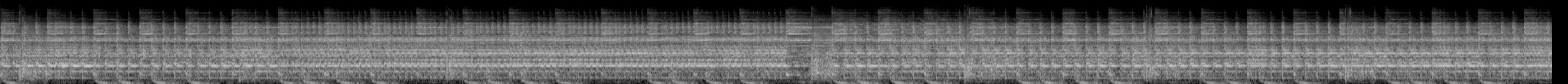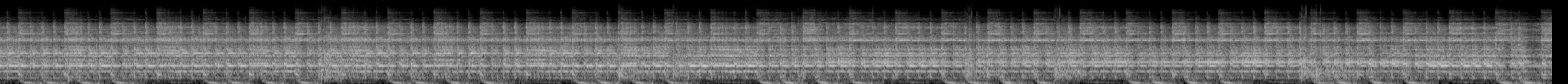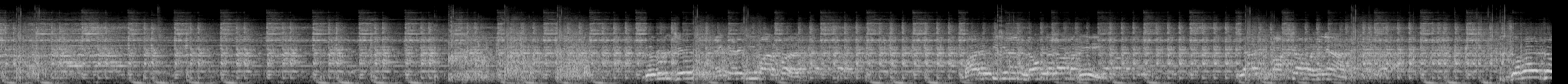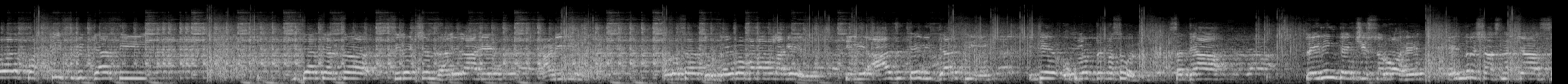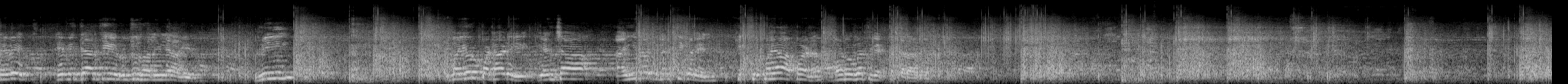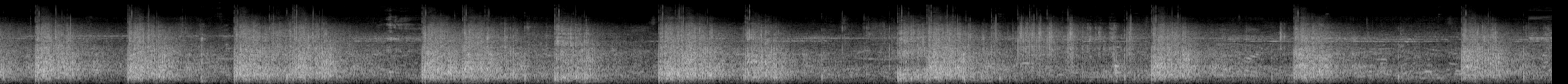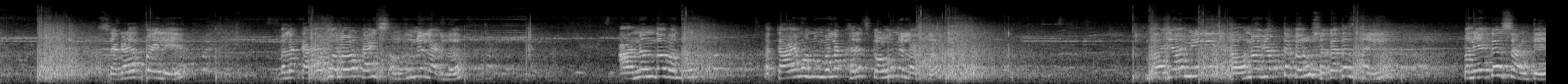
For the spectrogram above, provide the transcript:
गरुड अकॅडमी मार्फत भारतीय नौदलामध्ये या मागच्या महिन्यात जवळजवळ पस्तीस विद्यार्थी विद्यार्थ्यांचं सिलेक्शन झालेलं आहे आणि थोडंसं दुर्दैव म्हणावं लागेल की आज ते विद्यार्थी इथे उपलब्ध नसून सध्या ट्रेनिंग त्यांची सुरू आहे. केंद्र शासनाच्या सेवेत हे विद्यार्थी रुजू झालेले आहेत. मी मयूर पठाडे यांच्या आईला विनंती करेल की कृपया आपण मनोगत व्यक्त करावे सगळ्यात पहिले मला काय बोलावं काही समजून नाही लागलं आनंद म्हणू का काय म्हणू मला खरंच कळून नाही लागलं माझ्या मी भावना व्यक्त करू शकतच नाही पण एकच सांगते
